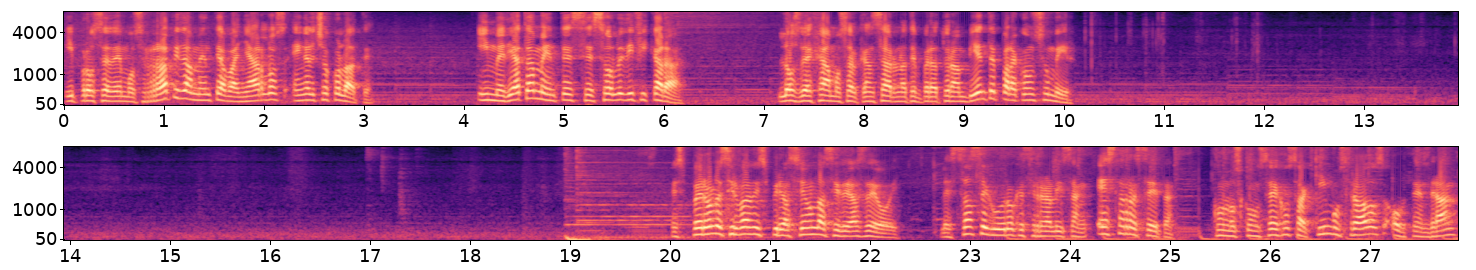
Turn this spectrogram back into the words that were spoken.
y procedemos rápidamente a bañarlos en el chocolate. Inmediatamente se solidificará. Los dejamos alcanzar una temperatura ambiente para consumir. Espero les sirva de inspiración las ideas de hoy. Les aseguro que si realizan esta receta con los consejos aquí mostrados obtendrán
